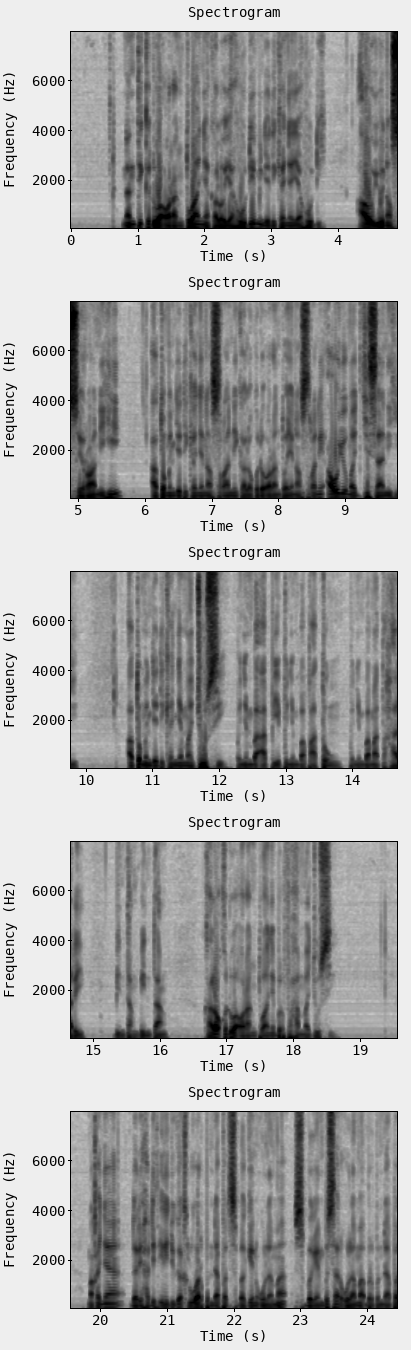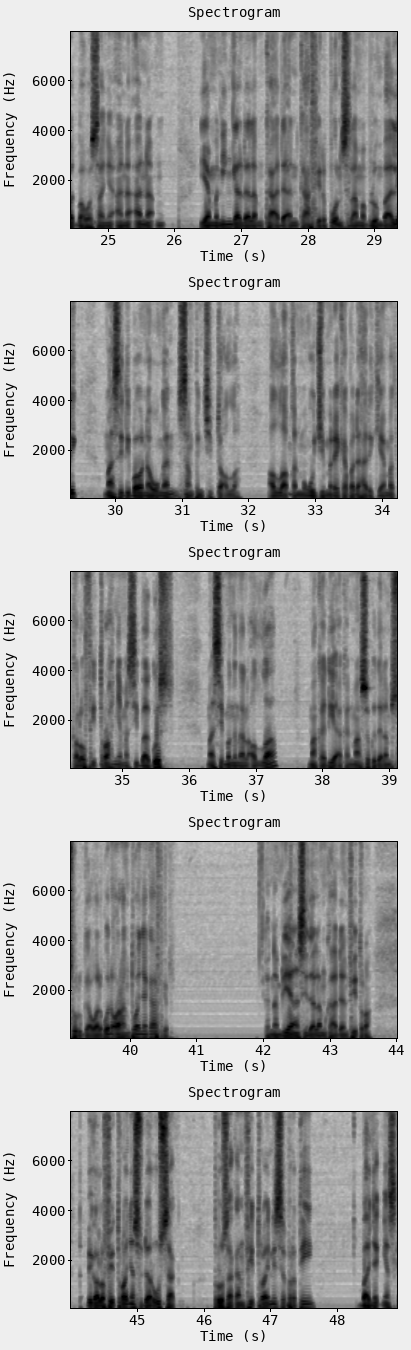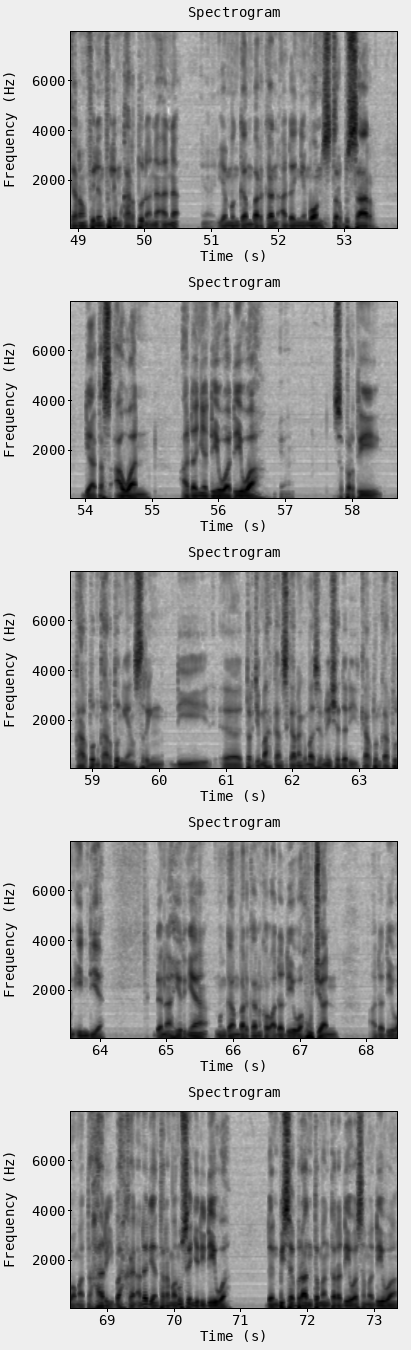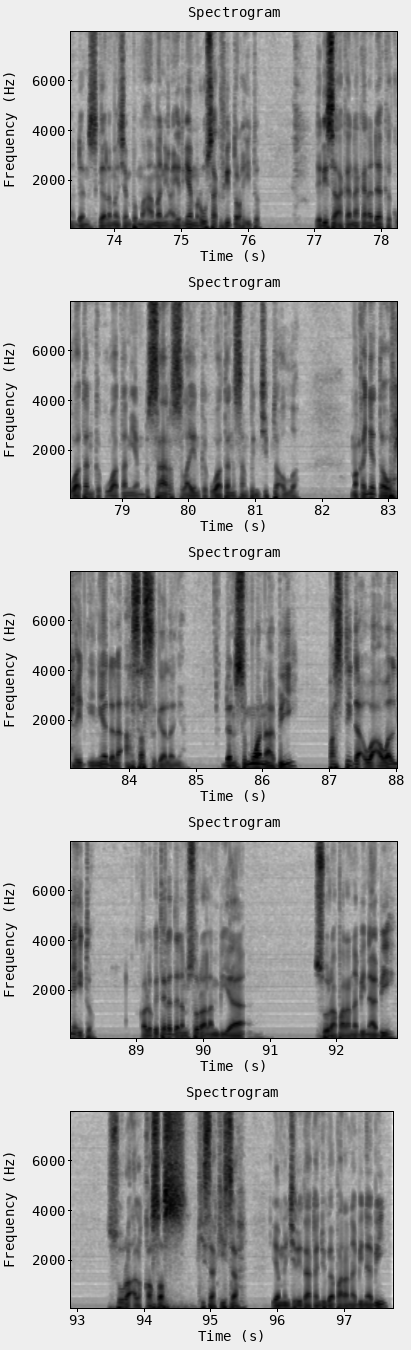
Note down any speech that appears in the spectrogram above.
Nanti kedua orang tuanya kalau Yahudi menjadikannya Yahudi. Au yunassiranihi atau menjadikannya Nasrani kalau kedua orang tuanya Nasrani. Au yumajisanihi atau menjadikannya majusi, penyembah api, penyembah patung, penyembah matahari, bintang-bintang. Kalau kedua orang tuanya berfaham majusi. Makanya dari hadis ini juga keluar pendapat sebagian ulama, sebagian besar ulama berpendapat bahwasanya anak-anak yang meninggal dalam keadaan kafir pun selama belum balik masih di bawah naungan Sang Pencipta Allah. Allah akan menguji mereka pada hari kiamat kalau fitrahnya masih bagus, masih mengenal Allah, maka dia akan masuk ke dalam surga walaupun orang tuanya kafir. Karena dia masih dalam keadaan fitrah. Tapi kalau fitrahnya sudah rusak, perusakan fitrah ini seperti banyaknya sekarang film-film kartun anak-anak ya, yang menggambarkan adanya monster besar di atas awan, adanya dewa-dewa ya. Seperti kartun-kartun yang sering diterjemahkan eh, sekarang ke bahasa Indonesia dari kartun-kartun India dan akhirnya menggambarkan kalau ada dewa hujan, ada dewa matahari, bahkan ada di antara manusia yang jadi dewa dan bisa berantem antara dewa sama dewa dan segala macam pemahaman yang akhirnya merusak fitrah itu. Jadi seakan-akan ada kekuatan-kekuatan yang besar selain kekuatan Sang Pencipta Allah. Makanya tauhid ini adalah asas segalanya. Dan semua nabi pasti dakwah awalnya itu. Kalau kita lihat dalam surah Al-Anbiya, surah para nabi-nabi, surah Al-Qasas, kisah-kisah yang menceritakan juga para nabi-nabi,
